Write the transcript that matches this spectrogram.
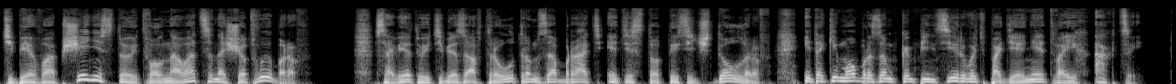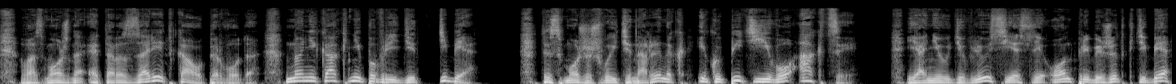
тебе вообще не стоит волноваться насчет выборов. Советую тебе завтра утром забрать эти сто тысяч долларов и таким образом компенсировать падение твоих акций. Возможно, это разорит Каупервуда, но никак не повредит тебе. Ты сможешь выйти на рынок и купить его акции. Я не удивлюсь, если он прибежит к тебе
